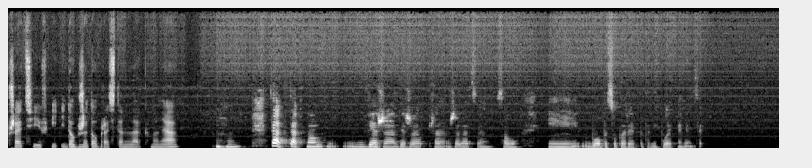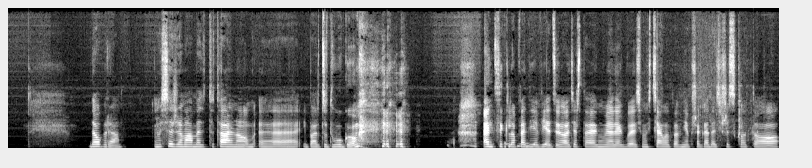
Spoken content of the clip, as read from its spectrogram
przeciw i, i dobrze dobrać ten lek, no nie? Mhm. Tak, tak, no wierzę, wierzę, że, że tacy są i byłoby super, jakby takich było jak najwięcej. Dobra. Myślę, że mamy totalną e, i bardzo długą encyklopedię wiedzy, chociaż tak jak mówię, jakbyśmy chciały pewnie przegadać wszystko, to,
